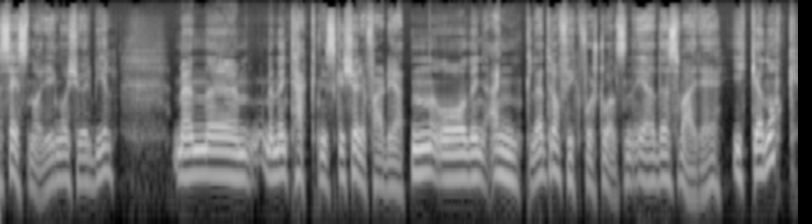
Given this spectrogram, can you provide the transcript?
16-åring å kjøre bil. Men, eh, men, den tekniske kjøreferdigheten og den enkle trafikkforståelsen er dessverre ikke nok.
